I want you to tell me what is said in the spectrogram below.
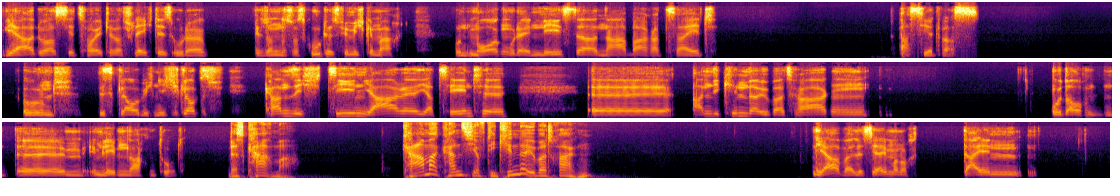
ja, du hast jetzt heute was Schlechtes oder besonders was Gutes für mich gemacht und morgen oder in nächster nahbarer Zeit passiert was. Und das glaube ich nicht. Ich glaube, das kann sich zehn Jahre, Jahrzehnte äh, an die Kinder übertragen oder auch äh, im Leben nach dem Tod. Das Karma. Karma kann sich auf die Kinder übertragen? Ja, weil es ja immer noch dein,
